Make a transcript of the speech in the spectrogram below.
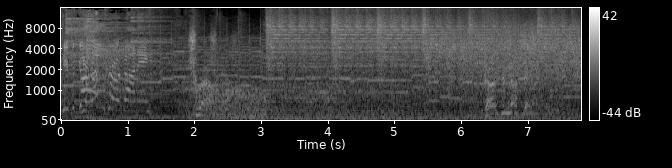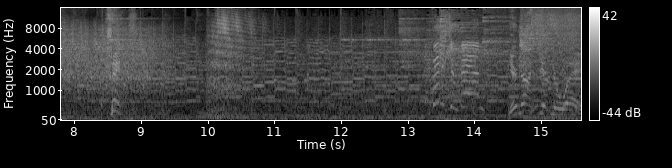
Keep it You're going! up, Kurogane. Trap. Down to nothing. A chance! Finish him, Van! You're not getting away!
